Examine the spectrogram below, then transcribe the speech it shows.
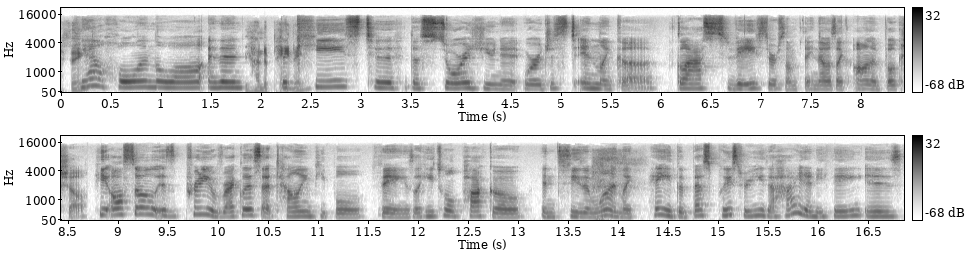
I think. Yeah, hole in the wall, and then behind a painting. The keys to the storage unit were just in like a glass vase or something that was like on a bookshelf. He also is pretty reckless at telling people things. Like he told Paco in season one, like, hey, the best place for you to hide anything is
